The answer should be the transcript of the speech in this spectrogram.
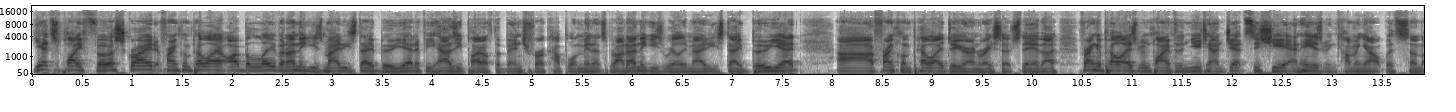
Yet to play first grade Franklin Pele, I believe. I don't think he's made his debut yet. If he has, he played off the bench for a couple of minutes, but I don't think he's really made his debut yet. Uh, Franklin Pele, do your own research there, though. Franklin Pele has been playing for the Newtown Jets this year, and he has been coming out with some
